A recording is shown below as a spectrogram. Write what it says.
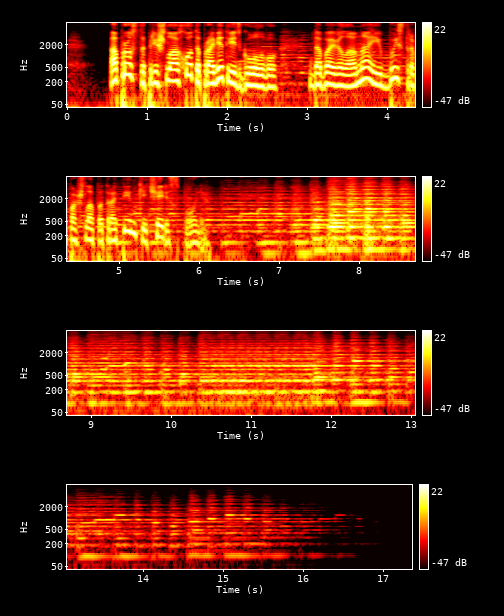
а просто пришла охота проветрить голову», — добавила она и быстро пошла по тропинке через поле. Thank you.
